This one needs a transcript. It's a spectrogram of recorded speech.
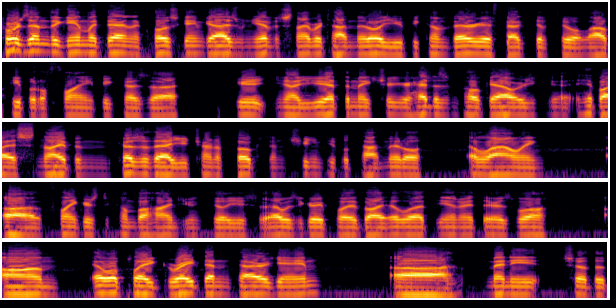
towards the end of the game like that, in a close game, guys, when you have a sniper top middle, you become very effective to allow people to flank because uh, you you know you have to make sure your head doesn't poke out or you get hit by a snipe, and because of that, you're trying to focus on shooting people top middle, allowing uh, flankers to come behind you and kill you. So that was a great play by Illa at the end right there as well. Um, Illa played great that entire game. Uh, many so the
